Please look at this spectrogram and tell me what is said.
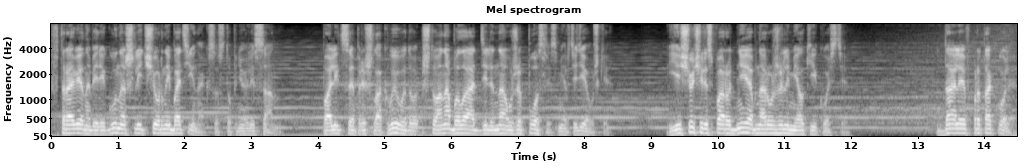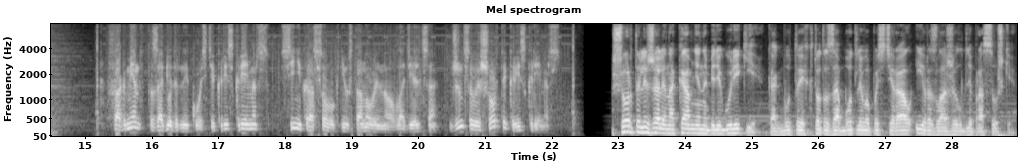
В траве на берегу нашли черный ботинок со ступней Лисан. Полиция пришла к выводу, что она была отделена уже после смерти девушки. Еще через пару дней обнаружили мелкие кости. Далее в протоколе. Фрагмент тазобедренной кости Крис Кремерс, синий кроссовок неустановленного владельца, джинсовые шорты Крис Кремерс. Шорты лежали на камне на берегу реки, как будто их кто-то заботливо постирал и разложил для просушки.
